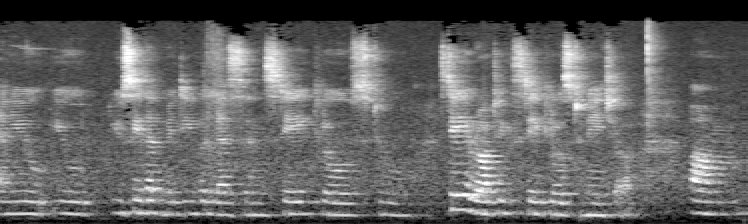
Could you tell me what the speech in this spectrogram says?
and you, you, you say that medieval lesson, stay close to, stay erotic, stay close to nature. Um,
